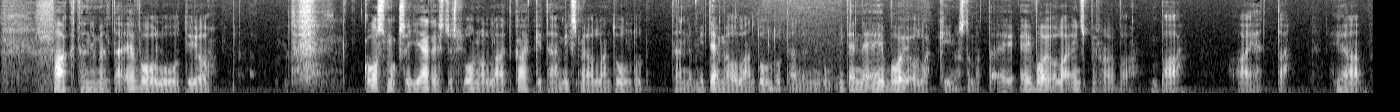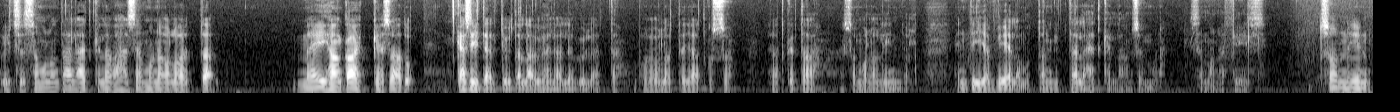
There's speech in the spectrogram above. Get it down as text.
fakta nimeltä evoluutio, kosmoksen järjestys, luonnonlait, kaikki tämä, miksi me ollaan tultu tänne, miten me ollaan tultu tänne, niin kuin, miten ne ei voi olla kiinnostamatta, ei, ei voi olla inspiroivaa aihetta. Ja itse asiassa mulla on tällä hetkellä vähän semmoinen olo, että me ei ihan kaikkea saatu käsiteltyä tällä yhdellä levyllä, että voi olla, että jatkossa jatketaan samalla linjalla. En tiedä vielä, mutta ainakin tällä hetkellä on semmoinen, semmoinen fiilis. Se on niin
